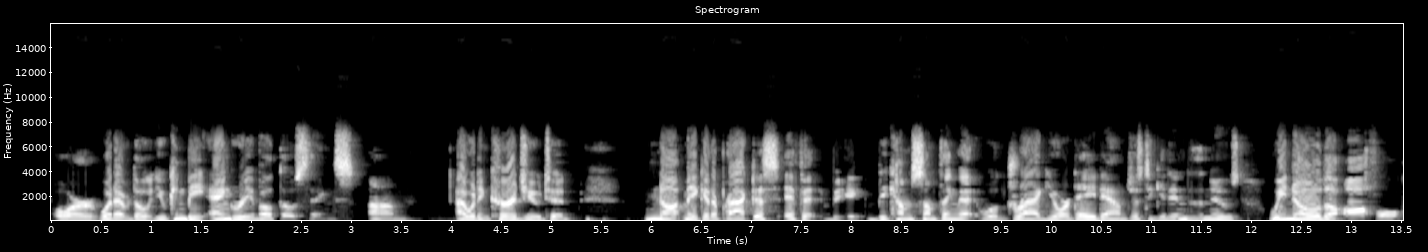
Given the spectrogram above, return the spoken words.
or whatever. You can be angry about those things. Um, I would encourage you to not make it a practice if it, be, it, becomes something that will drag your day down just to get into the news. We know the awful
